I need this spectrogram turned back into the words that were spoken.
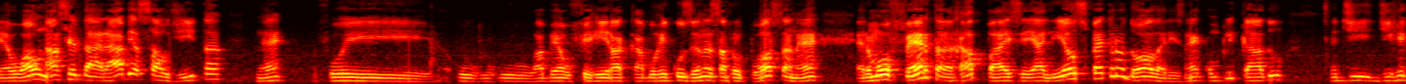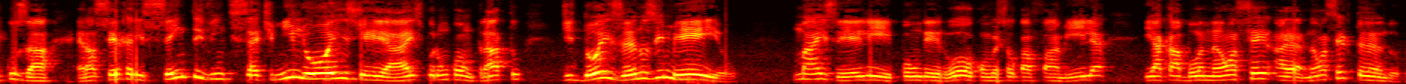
é o Al Nasser da Arábia Saudita, né? Foi o, o Abel Ferreira acabou recusando essa proposta, né? Era uma oferta, rapaz, e ali é os petrodólares, né? Complicado de, de recusar. Era cerca de 127 milhões de reais por um contrato de dois anos e meio mas ele ponderou, conversou com a família e acabou não é, acertando.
